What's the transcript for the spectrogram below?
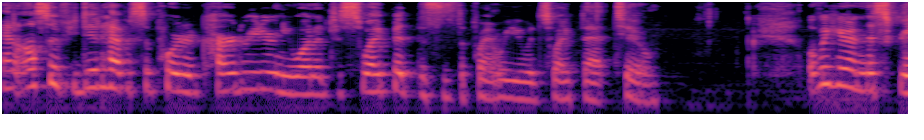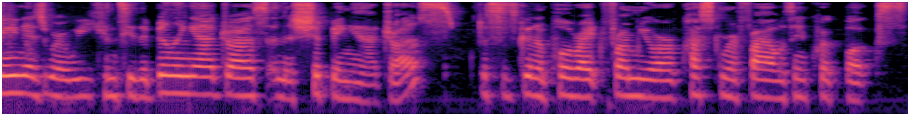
And also, if you did have a supported card reader and you wanted to swipe it, this is the point where you would swipe that too. Over here on the screen is where we can see the billing address and the shipping address. This is going to pull right from your customer file within QuickBooks.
